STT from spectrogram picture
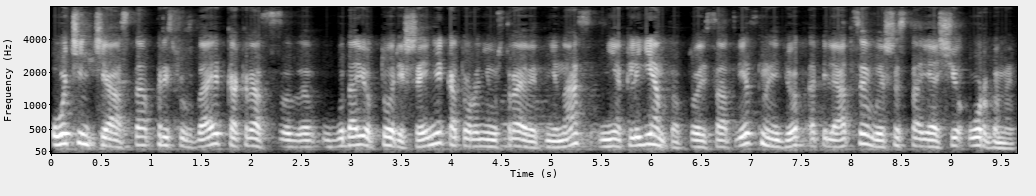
очень часто присуждает, как раз э, выдает то решение, которое не устраивает ни нас, ни клиента. То есть, соответственно, идет апелляция в вышестоящие органы.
